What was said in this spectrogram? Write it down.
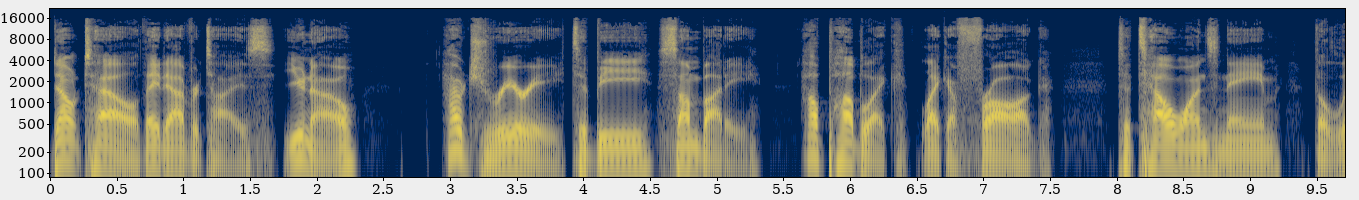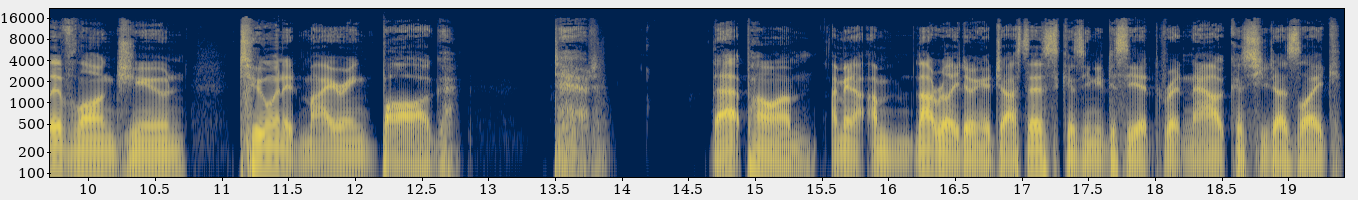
Don't tell, they'd advertise. You know. How dreary to be somebody. How public, like a frog. To tell one's name the livelong June to an admiring bog. Dude, that poem, I mean, I'm not really doing it justice because you need to see it written out because she does like,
